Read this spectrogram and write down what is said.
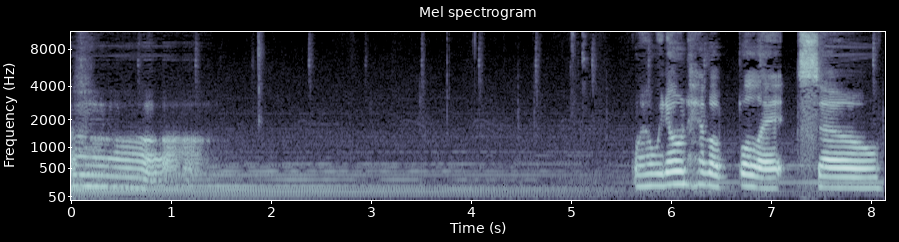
Oh. Well, we don't have a bullet, so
